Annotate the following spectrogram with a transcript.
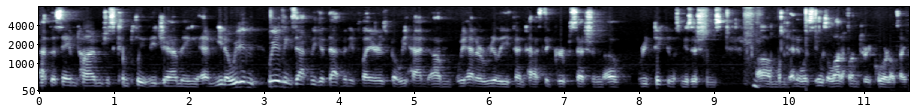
at the same time, just completely jamming. And you know, we didn't we didn't exactly get that many players, but we had um, we had a really fantastic group session of ridiculous musicians, um, and it was it was a lot of fun to record. I'll tell you.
